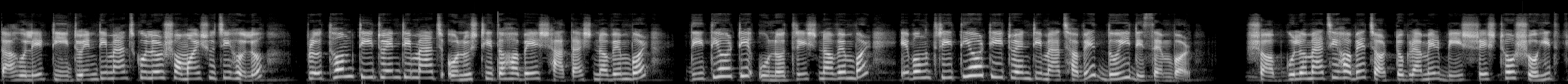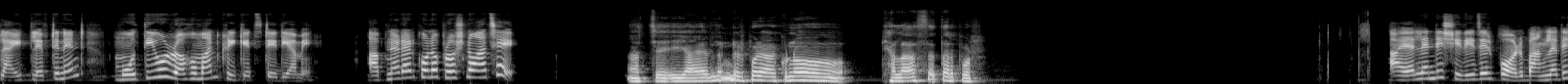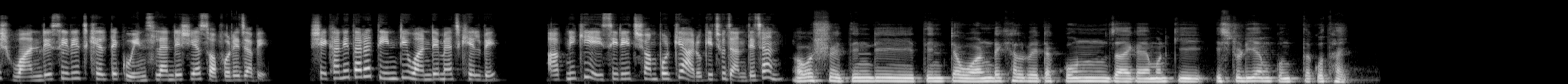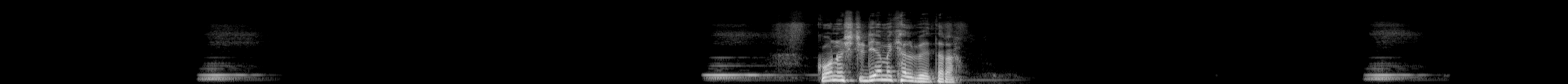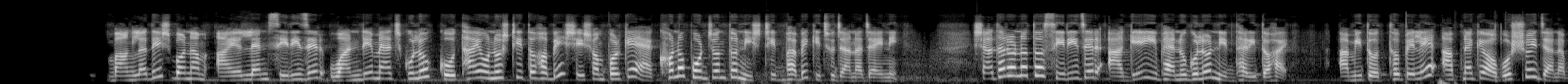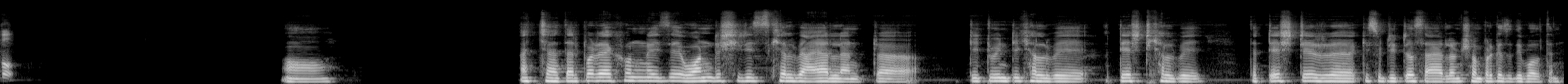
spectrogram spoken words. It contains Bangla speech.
তাহলে টি টোয়েন্টি ম্যাচগুলোর সময়সূচি হলো প্রথম টি টোয়েন্টি ম্যাচ অনুষ্ঠিত হবে সাতাশ নভেম্বর দ্বিতীয়টি উনত্রিশ নভেম্বর এবং তৃতীয় টি টোয়েন্টি ম্যাচ হবে দুই ডিসেম্বর। সবগুলো ম্যাচই হবে চট্টগ্রামের বীর শ্রেষ্ঠ শহীদ flight lieutenant Motiur Rahman cricket স্টেডিয়ামে। আপনার আর কোনো প্রশ্ন আছে? আচ্ছা এই আয়ারল্যান্ডের পরে আর কোনো খেলা আছে তারপর? আয়ারল্যান্ডের সিরিজের পর বাংলাদেশ ওয়ানডে সিরিজ খেলতে কুইন্সল্যান্ড এশিয়া সফরে যাবে। সেখানে তারা তিনটি ওয়ানডে ম্যাচ খেলবে। আপনি কি এই সিরিজ সম্পর্কে আরও কিছু জানতে চান? অবশ্যই তিনটি তিনটা ওয়ানডে খেলবে, এটা কোন জায়গায়, এমনকি স্টেডিয়াম কোনটা, কোথায়? কোন স্টেডিয়ামে খেলবে তারা? বাংলাদেশ বনাম আয়ারল্যান্ড সিরিজের ওয়ানডে ম্যাচগুলো কোথায় অনুষ্ঠিত হবে সে সম্পর্কে এখনও পর্যন্ত নিশ্চিতভাবে কিছু জানা যায়নি। সাধারণত সিরিজের আগেই এই ভ্যানুগুলো নির্ধারিত হয়। আমি তথ্য পেলে আপনাকে অবশ্যই জানাব। আচ্ছা তারপরে এখন এই যে ওয়ান ডে সিরিজ খেলবে আয়ারল্যান্ড টি টোয়েন্টি খেলবে, টেস্ট খেলবে তা টেস্টের কিছু ডিটেলস আয়ারল্যান্ড সম্পর্কে যদি বলতেন।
